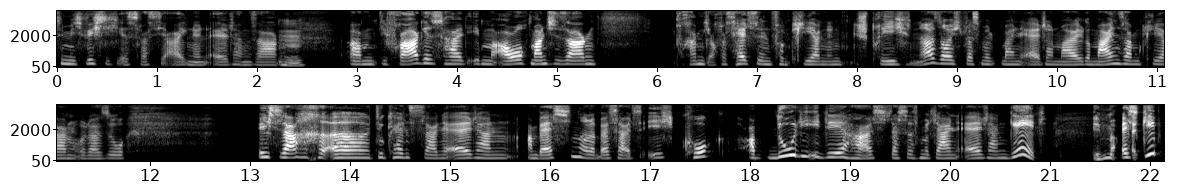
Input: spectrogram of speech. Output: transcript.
ziemlich wichtig ist, was die eigenen Eltern sagen. Mhm. Ähm, die Frage ist halt eben auch, manche sagen, frage mich auch, was hältst du denn von klärenden Gesprächen? Ne? Soll ich das mit meinen Eltern mal gemeinsam klären oder so? Ich sag, äh, du kennst deine Eltern am besten oder besser als ich. Guck, ob du die Idee hast, dass das mit deinen Eltern geht. Immer. Es gibt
